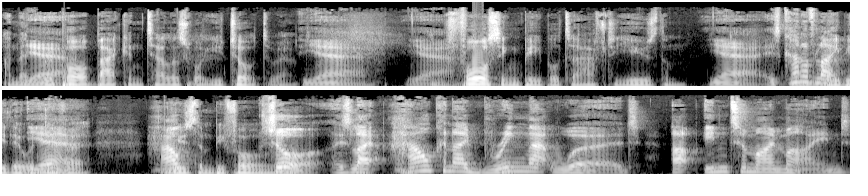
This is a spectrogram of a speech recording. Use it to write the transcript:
And then yeah. report back and tell us what you talked about. yeah, yeah, And forcing people to have to use them. yeah. It's kind Uh, of like maybe they would yeah. never How use them before. Sure. It's like, how can I bring that word up into my mind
